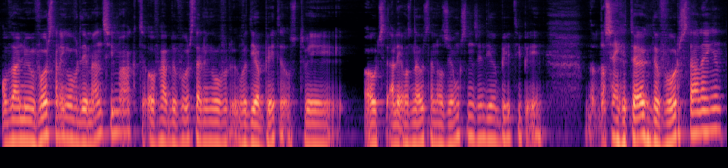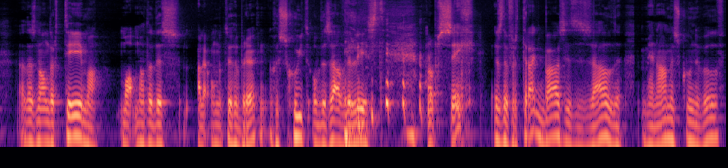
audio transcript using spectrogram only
Of dat je nu een voorstelling over dementie maakt, of heb je een voorstelling over, over diabetes, als twee oudste, allez, als oudste en als jongste in diabetes type 1. Dat, dat zijn getuigende voorstellingen, dat is een ander thema. Maar, maar dat is, allez, om het te gebruiken, geschoeid op dezelfde leest. maar op zich is de vertrekbasis dezelfde. Mijn naam is Koen de Wulf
